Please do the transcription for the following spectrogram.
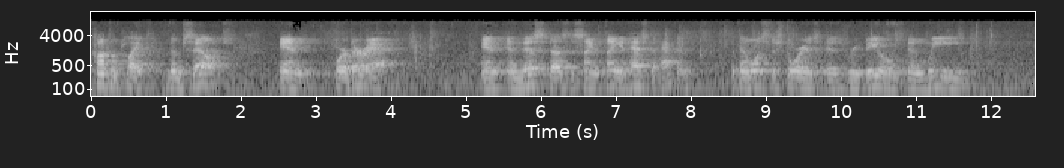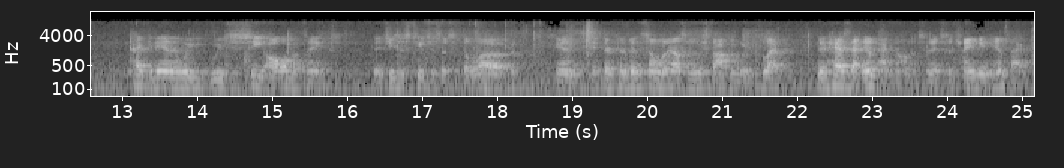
contemplate themselves and where they're at. And, and this does the same thing. It has to happen. But then once the story is, is revealed, then we take it in and we, we see all the things that Jesus teaches us to love. And it, there could have been someone else, and we stop and we reflect. And it has that impact on us, and it's a changing impact.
